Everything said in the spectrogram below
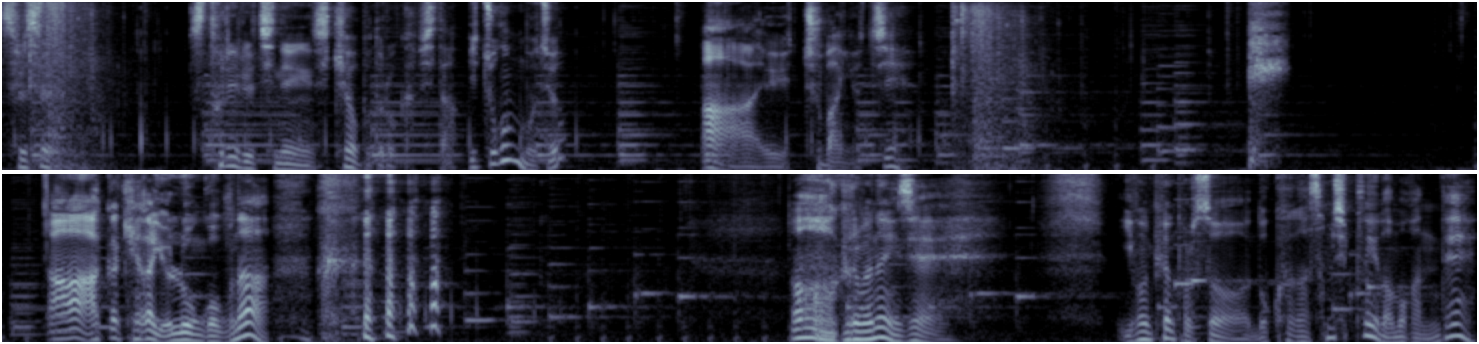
슬슬 스토리를 진행시켜 보도록 합시다. 이쪽은 뭐죠? 아, 여기 주방이었지. 아, 아까 걔가 여기로 온 거구나. 어, 그러면은 이제 이번 편 벌써 녹화가 30분이 넘어갔는데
